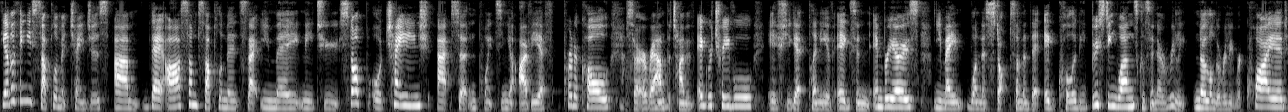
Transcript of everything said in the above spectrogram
The other thing is supplement changes. Um, there are some supplements that you may need to stop or change at certain points in your IVF protocol. So, around the time of egg retrieval, if you get plenty of eggs and embryos, you may want to stop some of the egg quality boosting ones because they're no really no longer really required.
